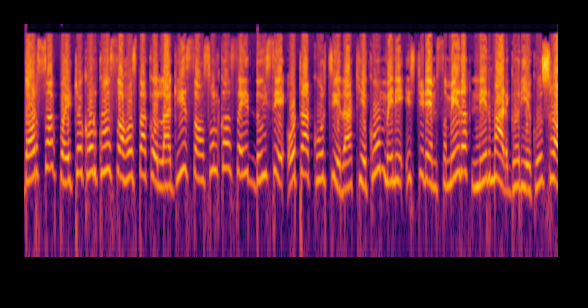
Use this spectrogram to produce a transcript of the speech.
दर्शक पर्यटकहरूको सहजताको लागि सशुल्क सहित दुई सय वटा कुर्ची राखिएको मिनी स्टेडियम समेत निर्माण गरिएको छ।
